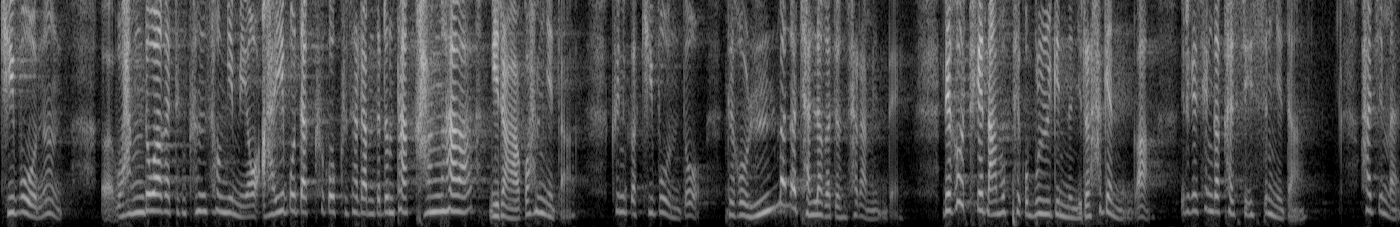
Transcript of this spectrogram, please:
기부원은 어, 왕도와 같은 큰 성이며 아이보다 크고 그 사람들은 다 강함이라고 합니다. 그러니까 기부원도 내가 얼마나 잘 나가던 사람인데 내가 어떻게 나무 패고 물 깃는 일을 하겠는가 이렇게 생각할 수 있습니다. 하지만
